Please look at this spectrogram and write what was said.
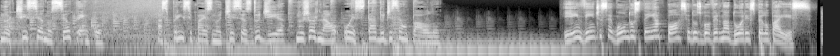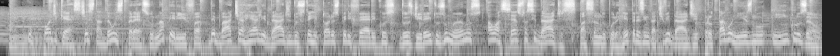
Notícia no seu tempo. As principais notícias do dia no jornal O Estado de São Paulo. E em 20 segundos tem a posse dos governadores pelo país. O podcast Estadão Expresso na Perifa debate a realidade dos territórios periféricos, dos direitos humanos ao acesso às cidades, passando por representatividade, protagonismo e inclusão.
